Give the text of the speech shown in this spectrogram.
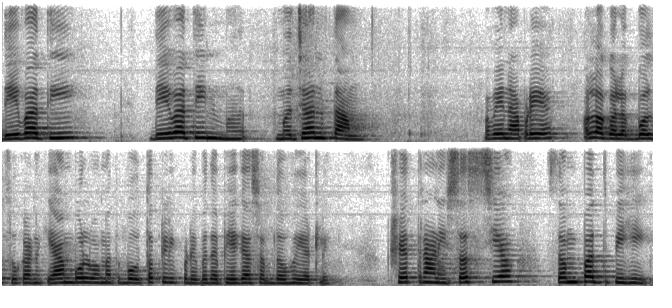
દેવાધી, દેવાધીન મજાનતામ. હવે એને આપણે અલગ અલગ બોલશું કારણ કે આમ બોલવામાં તો બહુ તકલીફ પડે. બધા ભેગા શબ્દો હોય એટલે. ક્ષેત્રાણી સસ્ય સંપદભિઃ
